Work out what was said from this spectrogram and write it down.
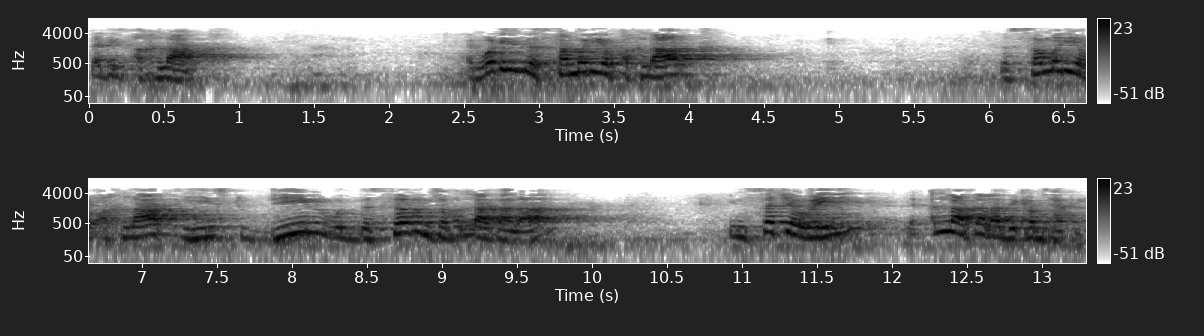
that is akhlaq. And what is the summary of akhlaq? The summary of akhlaq is to deal with the servants of Allah Ta'ala in such a way that Allah Ta'ala becomes happy.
